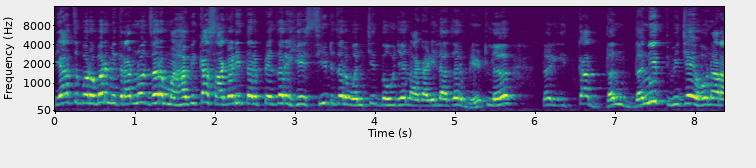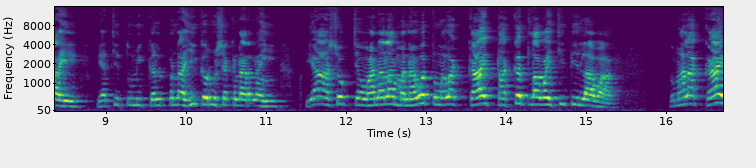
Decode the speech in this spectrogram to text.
त्याचबरोबर मित्रांनो जर महाविकास आघाडीतर्फे जर हे सीट जर वंचित बहुजन आघाडीला जर भेटलं तर इतका दणदणीत विजय होणार आहे याची तुम्ही कल्पनाही करू शकणार नाही. या अशोक चव्हाणाला म्हणावं तुम्हाला काय ताकद लावायची ती लावा. तुम्हाला काय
